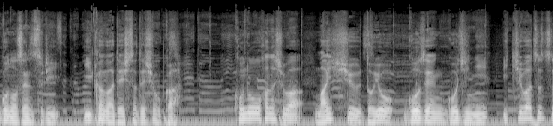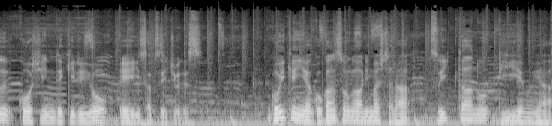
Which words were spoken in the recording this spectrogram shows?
5のセンスリーいかがでしたでしょうか？このお話は毎週土曜午前5時に1話ずつ更新できるよう鋭意作成中です。ご意見やご感想がありましたら Twitter の DM や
